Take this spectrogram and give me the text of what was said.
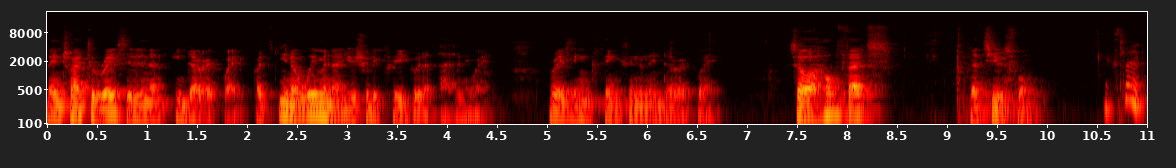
then try to raise it in an indirect way. But you know, women are usually pretty good at that anyway raising things in an indirect way. So I hope that's that's useful. Excellent.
